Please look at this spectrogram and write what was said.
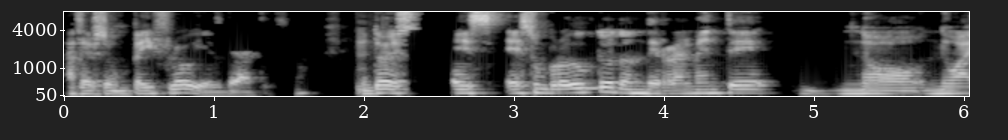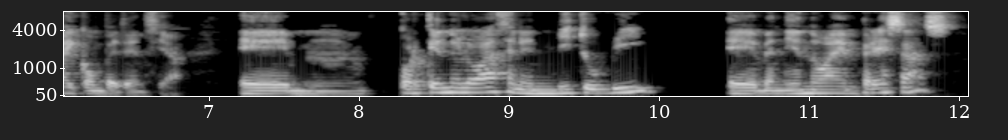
hacerse un pay flow y es gratis. Entonces, es, un producto donde realmente no, no hay competencia. Em, ¿Por qué no lo hacen en B2B eh, vendiendo a empresas?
